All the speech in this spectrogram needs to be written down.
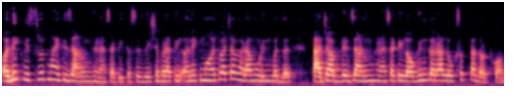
अधिक विस्तृत माहिती जाणून घेण्यासाठी तसेच देशभरातील अनेक महत्त्वाच्या घडामोडींबद्दल ताज्या अपडेट जाणून घेण्यासाठी लॉग इन करा लोकसत्ता डॉट कॉम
